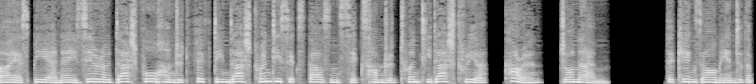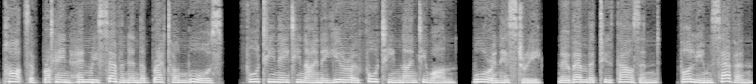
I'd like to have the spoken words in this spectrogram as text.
ISBN A0-415-26620-3 Curran, John M. The King's Army into the Parts of Bretagne Henry VII in the Breton Wars, 1489 a Euro 1491, War in History, November 2000, Volume 7,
